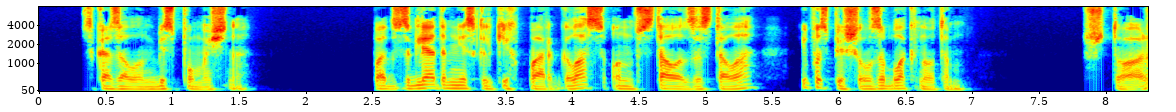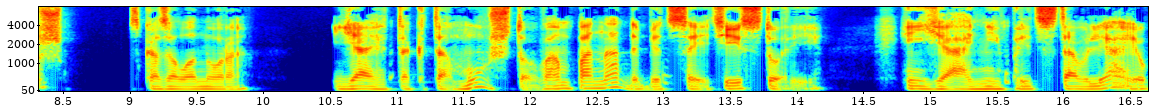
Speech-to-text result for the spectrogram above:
— сказал он беспомощно. Под взглядом нескольких пар глаз он встал из-за стола и поспешил за блокнотом. «Что ж», — сказала Нора, — «я это к тому, что вам понадобятся эти истории. Я не представляю,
